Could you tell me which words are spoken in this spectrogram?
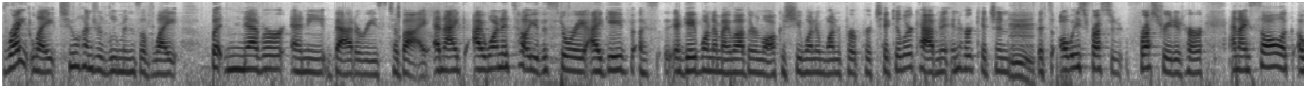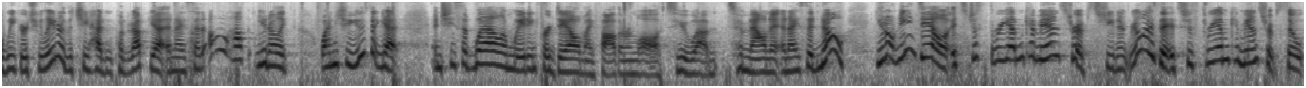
bright light, 200 lumens of light, but never any batteries to buy. And I, I want to tell you the story. I gave a, I gave one to my mother-in-law because she wanted one for a particular cabinet in her kitchen Mm. that's always frustra- frustrated her. And I saw a, a week or two later that she hadn't put it up yet. And I said, oh, how, you know, like, why didn't you use it yet? And she said, well, I'm waiting for Dale, my father-in-law, to um, to mount it. And I said, no, you don't need Dale. It's just 3M command strips. She didn't realize it. It's just 3M command strips. So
